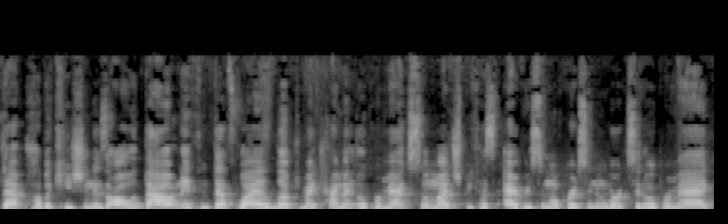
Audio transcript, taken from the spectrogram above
that publication is all about. And I think that's why I loved my time at Oprah Mag so much because every single person who works at Oprah Mag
